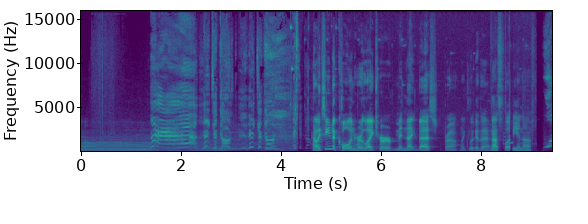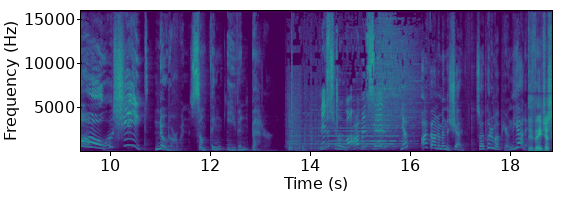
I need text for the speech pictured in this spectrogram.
Haha. ah, it's a ghost! It's a ghost! It's a ghost! I like seeing Nicole in her like her midnight best, bro. Like, look at that. Not slutty enough. Whoa, a sheet! No, Darwin. Something even better. Mr. Robinson? Yep, I found him in the shed. So I put him up here in the attic. Did they just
